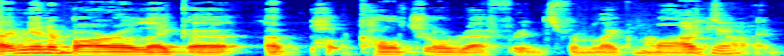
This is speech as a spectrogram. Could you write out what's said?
i'm going to borrow like a, a p- cultural reference from like my okay. time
